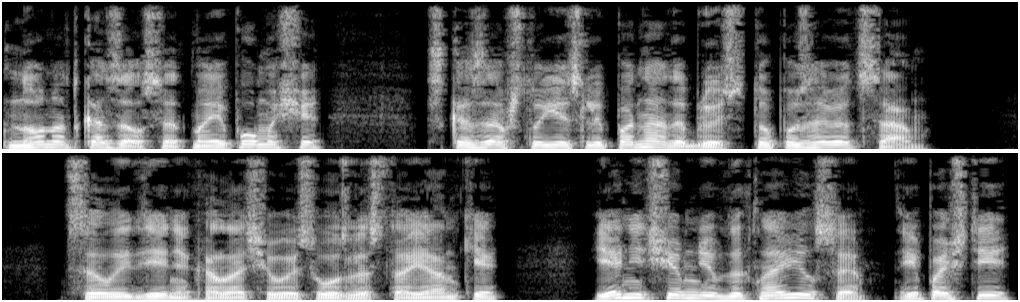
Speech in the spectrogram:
Но он отказался от моей помощи, сказав, что если понадоблюсь, то позовет сам. Целый день, околачиваясь возле стоянки, я ничем не вдохновился и почти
